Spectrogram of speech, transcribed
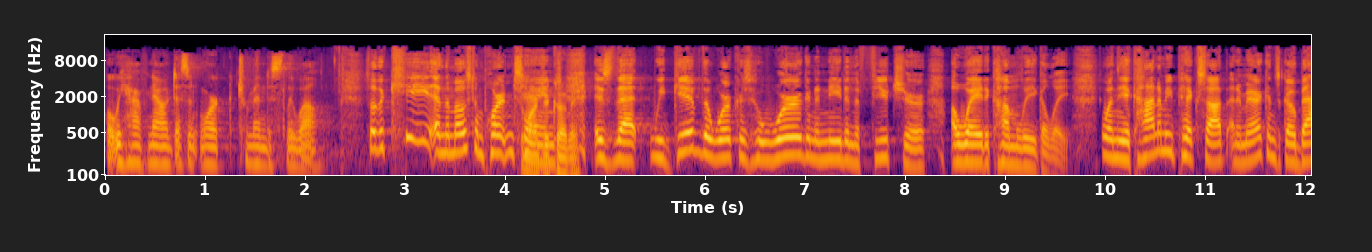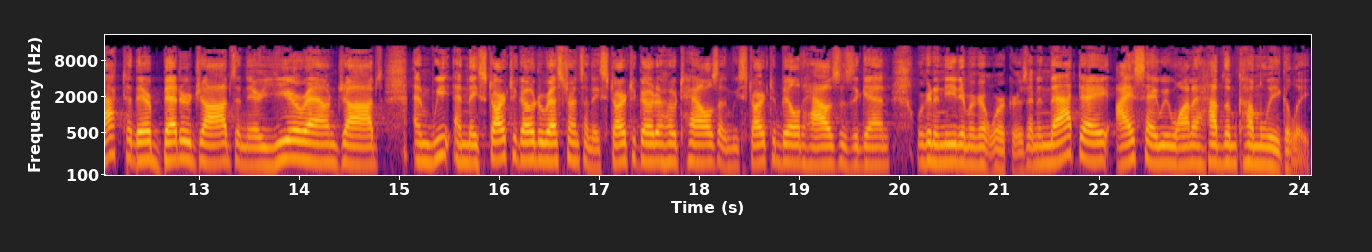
what we have now doesn't work tremendously well. So the key and the most important change is that we give the workers who we're going to need in the future a way to come legally. When the economy picks up and Americans go back to their better jobs and their year-round jobs, and we and they start to go to restaurants and they start to go to hotels and we start to build houses again, we're going to need immigrant workers. And in that day, I say we want to have them come legally.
